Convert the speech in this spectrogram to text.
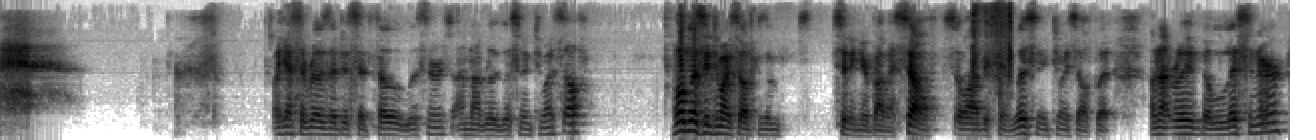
I guess I realized I just said fellow listeners. I'm not really listening to myself. Well, I'm listening to myself because I'm sitting here by myself, so obviously I'm listening to myself, but I'm not really the listener.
